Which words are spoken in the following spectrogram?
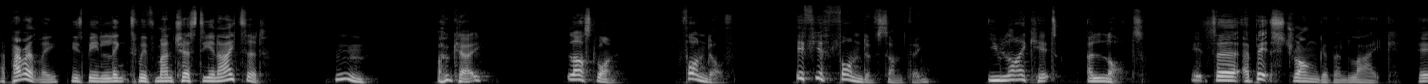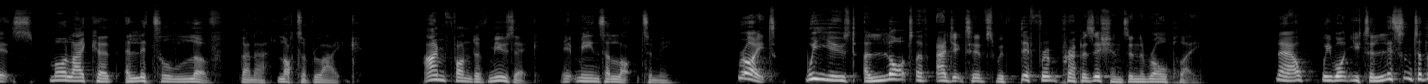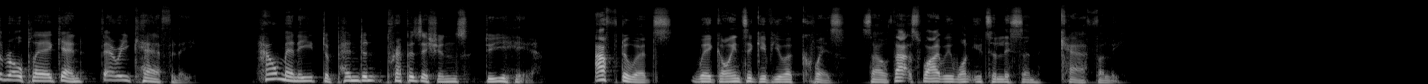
Apparently, he's been linked with Manchester United. Hmm. Okay. Last one. Fond of. If you're fond of something, you like it a lot. It's a, a bit stronger than like. It's more like a, a little love than a lot of like. I'm fond of music. It means a lot to me. Right. We used a lot of adjectives with different prepositions in the role play. Now, we want you to listen to the role play again very carefully. How many dependent prepositions do you hear? Afterwards, we're going to give you a quiz, so that's why we want you to listen carefully.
